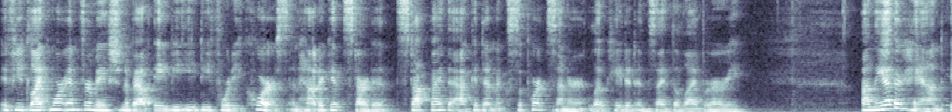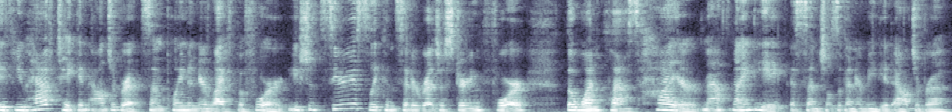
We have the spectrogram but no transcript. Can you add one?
If you'd like more information about ABED 40 course and how to get started, stop by the Academic Support Center located inside the library. On the other hand, if you have taken algebra at some point in your life before, you should seriously consider registering for the one class higher Math 98 Essentials of Intermediate Algebra.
